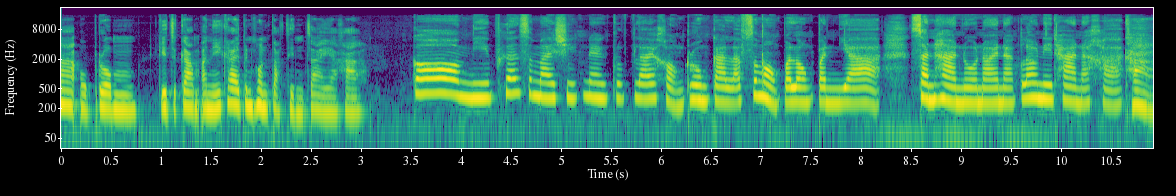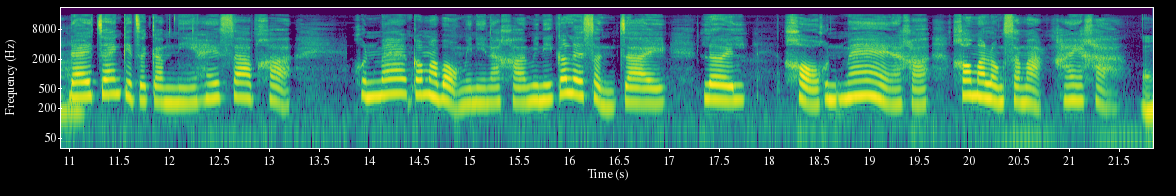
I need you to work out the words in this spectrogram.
มาอบรมกิจกรรมอันนี้ใครเป็นคนตัดสินใจอะคะ ก็มีเพื่อนสมาชิกในกลุ่มไลน์ของโครงการรับสมองประลองปัญญา สรรหาโนน้อยนักเล่านิทานนะคะค่ะได้แจ้งกิจกรรมนี้ให้ทราบค่ะ คุณแม่ก็มาบอกมินินะคะ มินิก็เลยสนใจ เลยขอคุณแม่นะคะ เข้ามาลงสมัครให้ค่ะอ๋อ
